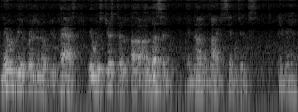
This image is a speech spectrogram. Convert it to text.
Never be a prisoner of your past. It was just a, a, a lesson and not a life sentence. Amen.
